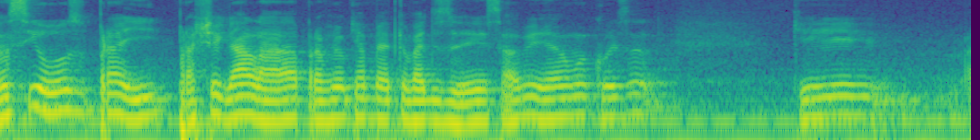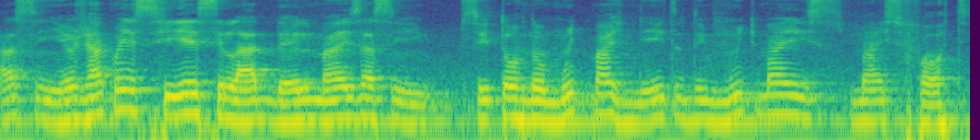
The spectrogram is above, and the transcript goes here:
ansioso para ir, para chegar lá, para ver o que a médica vai dizer, sabe? É uma coisa que assim, eu já conhecia esse lado dele, mas assim, se tornou muito mais nítido e muito mais mais forte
